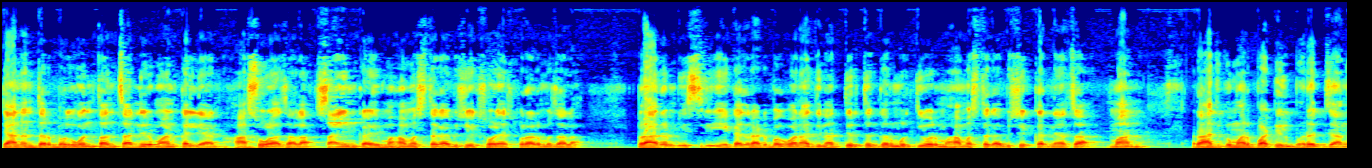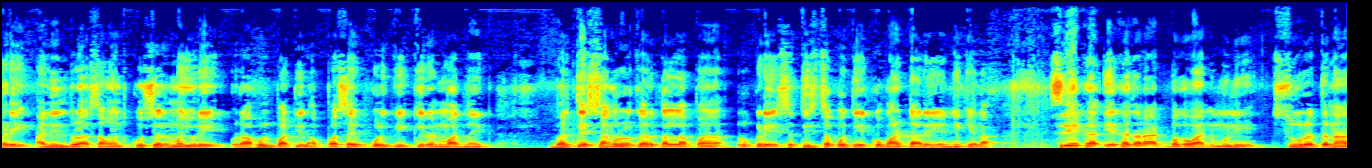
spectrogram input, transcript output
त्यानंतर भगवंतांचा निर्माण कल्याण हा सोहळा झाला. सायंकाळी महामस्तकाभिषेक सोहळ्यास प्रारंभ झाला. प्रारंभी श्री एक भगवान आदिनाथ तीर्थंकर मूर्तीवर महामस्तकाभिषेक करण्याचा मान राजकुमार पाटील भरत जांगडे अनिल धुळा सावंत कुशल मयुरे राहुल पाटील अप्पासाहेब कोळके किरण मादनाईक भरतेश सांगरोळकर कल्लाप्पा रुकडे सतीश चकोते कुमार टारे यांनी केला. श्री एक एक हजार आठ भगवान मुनी सुरतनाथ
